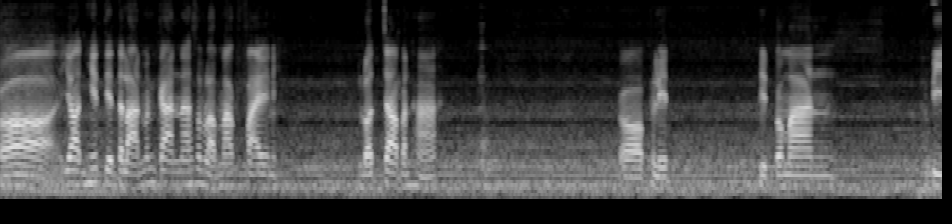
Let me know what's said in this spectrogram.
ก็ยอดฮิตติดตลาดเหมือนกันนะสำหรับมาร์คไฟนี่รถเจ้าปัญหา ก็ผลิตติดประมาณปี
